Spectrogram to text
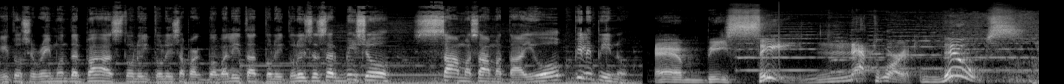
Ito si Raymond Dadpaas, tuloy-tuloy sa pagbabalita, tuloy-tuloy sa serbisyo, sama-sama tayo Pilipino. MBC Network News.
